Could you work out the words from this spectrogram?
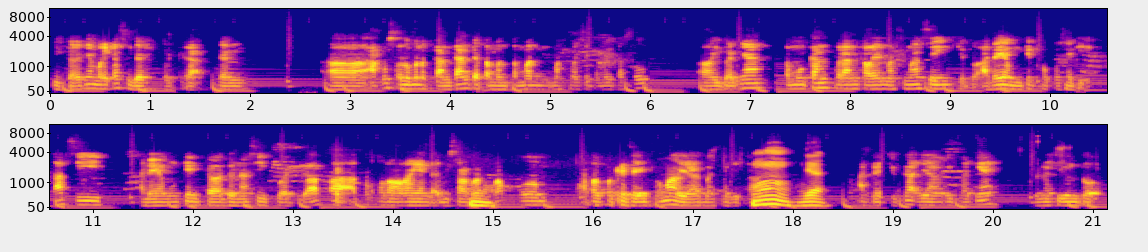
ibaratnya mereka sudah bergerak dan uh, aku selalu menekankan ke teman-teman masing-masing komunitas tuh uh, ibaratnya temukan peran kalian masing-masing gitu ada yang mungkin fokusnya di edukasi ada yang mungkin ke donasi buat apa atau orang-orang yang nggak bisa work from home atau pekerja informal ya bahasa kita hmm, yeah. Ada juga yang ibaratnya donasi untuk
